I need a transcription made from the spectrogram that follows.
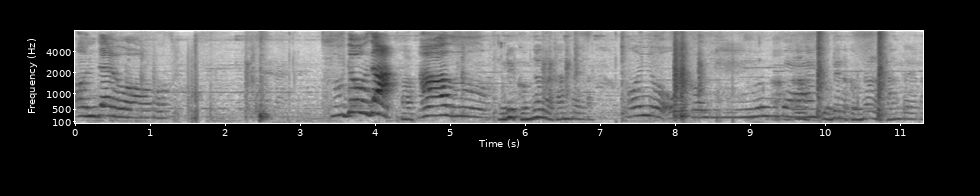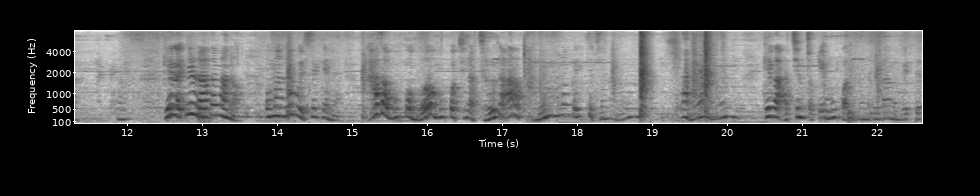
언제 와? 부도자. 어. 아우. 우리 금요일날 간다 해라. 오늘 오건데. 아, 우리는 금요일날 간다 해라. 어. 걔가 일 나더만은 엄마 누구 있을 게네. 가자 묻고 뭐 묻고 지나 저가 알아 다 먹는 거 있지 지나. 희한해. 걔가 아침 쪼개 묻고 안 일하는 거 있대.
